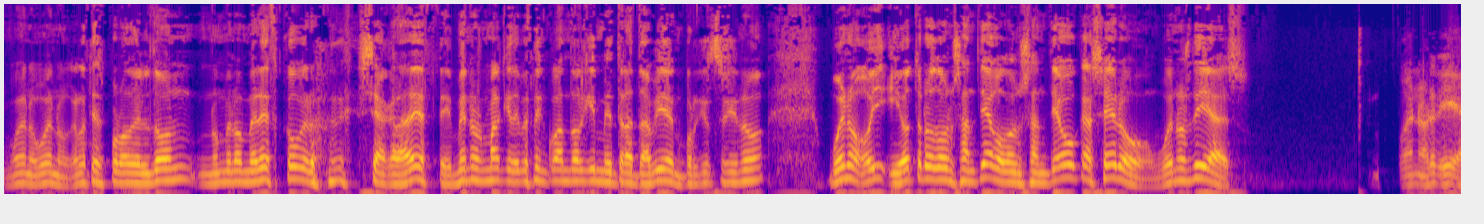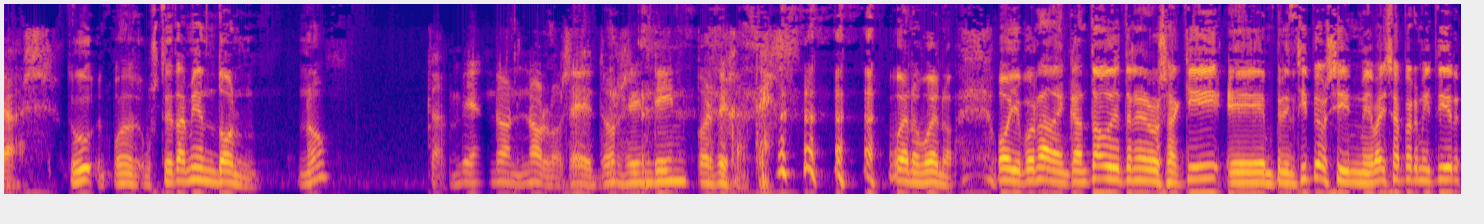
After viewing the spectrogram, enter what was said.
Bueno, bueno, gracias por lo del don. No me lo merezco, pero se agradece. Menos mal que de vez en cuando alguien me trata bien, porque si no... Bueno, oye, y otro don Santiago, don Santiago Casero. Buenos días. Buenos días. Tú, pues usted también don, ¿no? También, no, no lo sé. Don Sindin, pues fíjate. bueno, bueno. Oye, pues nada, encantado de teneros aquí. Eh, en principio, si me vais a permitir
